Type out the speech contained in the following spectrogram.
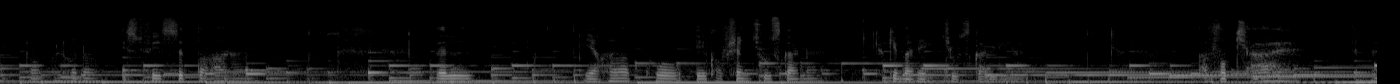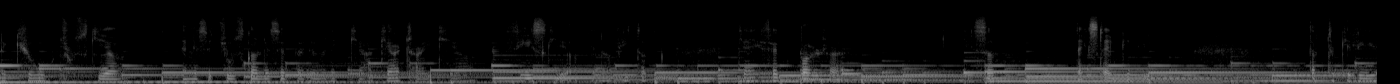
नॉर्मल होना इस फ़ेज़ से बाहर आना। वेल well, यहाँ आपको एक ऑप्शन चूज़ करना है, क्योंकि मैंने चूज़ कर लिया है। अब वो क्या है? मैंने क्यों चूज़ किया? एंड इसे चूज़ करने से पहले मैंने क्या क्या ट्राई किया फेस किया एंड अभी तक क्या इफ़ेक्ट पड़ रहा है? ये सब नेक्स्ट टाइम के लिए। तब तक के लिए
